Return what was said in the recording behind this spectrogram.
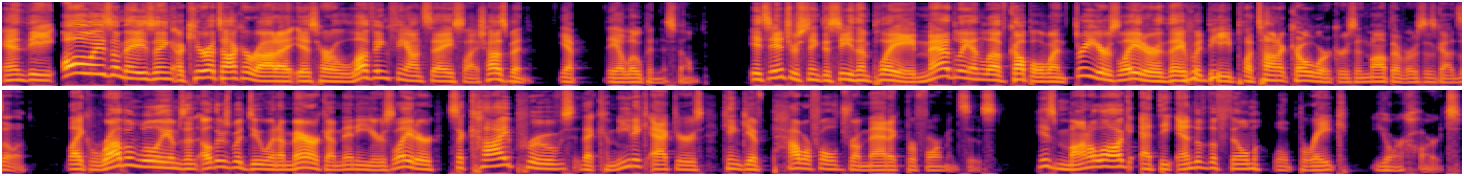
And the always amazing Akira Takarada is her loving fiance slash husband. Yep, they elope in this film. It's interesting to see them play a madly in love couple when three years later they would be platonic co workers in Mothra vs. Godzilla. Like Robin Williams and others would do in America many years later, Sakai proves that comedic actors can give powerful, dramatic performances. His monologue at the end of the film will break your heart.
